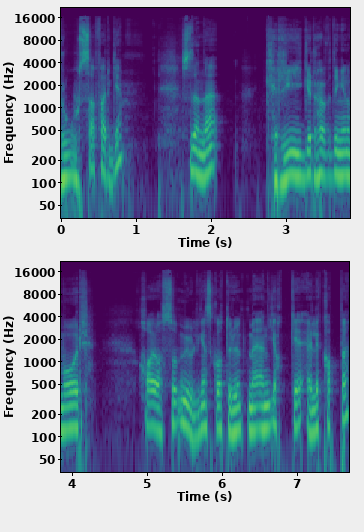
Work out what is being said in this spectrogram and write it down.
rosa farge. Så denne krygerhøvdingen vår har også muligens gått rundt med en jakke eller kappe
